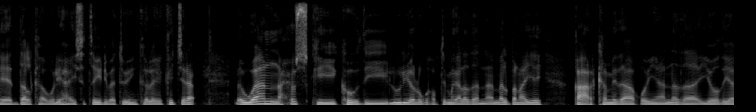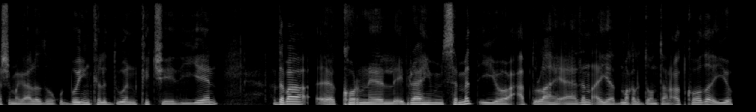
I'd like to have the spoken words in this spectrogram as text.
ee dalka weli haysata iyo dhibaatooyin kale ka jira. Dhowaan xuskii kowdii luuliya lagu qabtay magaalada melbourne ayay qaar ka mida aqoon-yahanada iyo odayaasha magaaladu khudbooyin kala duwan ka jeediyeen. Haddaba cornel ibraahim samed iyo cabdulaahi aadan ayaad maqli doontaan codkooda iyo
